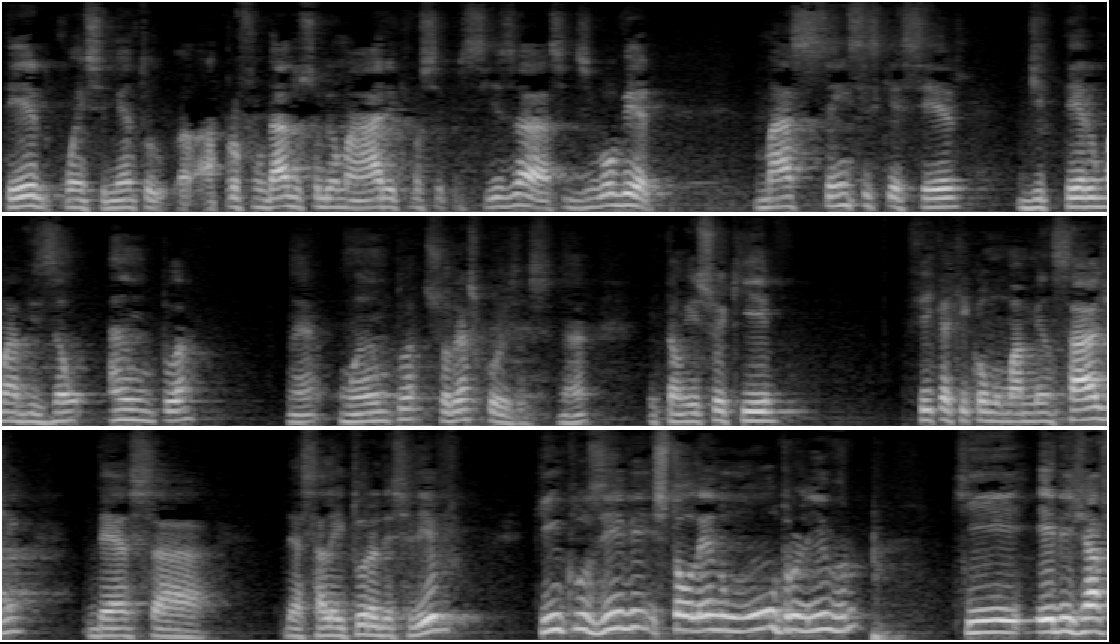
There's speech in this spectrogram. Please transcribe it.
ter conhecimento aprofundado sobre uma área que você precisa se desenvolver, mas sem se esquecer de ter uma visão ampla, né, uma ampla sobre as coisas. Né? Então isso aqui fica aqui como uma mensagem dessa dessa leitura desse livro, que inclusive estou lendo um outro livro que ele já,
